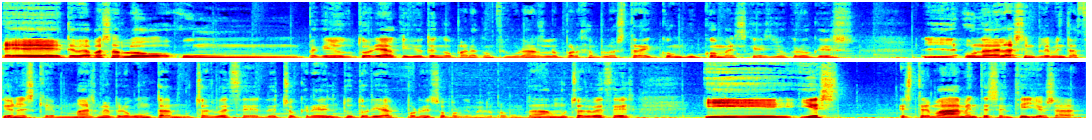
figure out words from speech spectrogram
eh, te voy a pasar luego un pequeño tutorial que yo tengo para configurarlo, por ejemplo, Strike con WooCommerce, que yo creo que es una de las implementaciones que más me preguntan muchas veces. De hecho, creé el tutorial por eso, porque me lo preguntaban muchas veces. Y, y es extremadamente sencillo. O sea,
